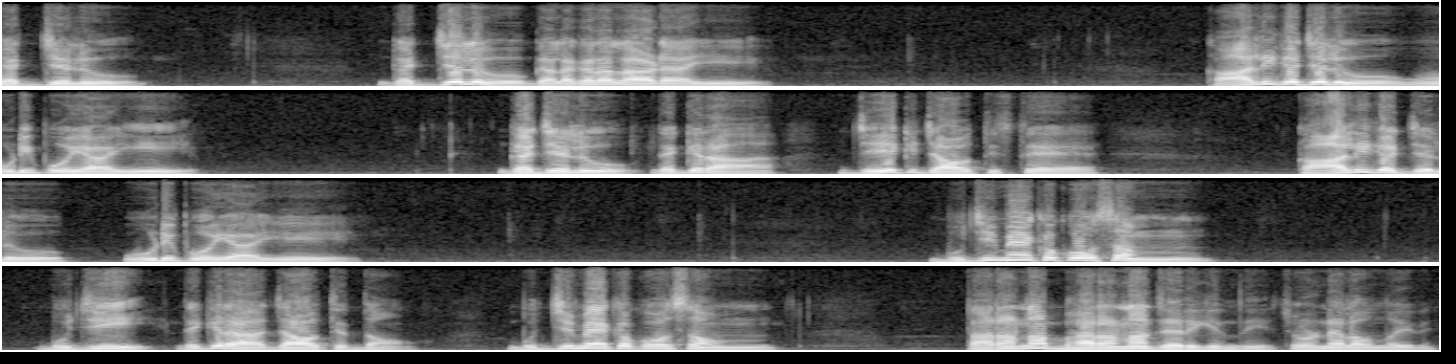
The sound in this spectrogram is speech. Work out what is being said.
గజ్జలు గజ్జెలు గలగలలాడాయి. కాలిగజలు ఊడిపోయాయి. గజలు దగ్గర జేకి జావతిస్తే కాలిగజ్జలు ఊడిపోయాయి. బుజి మేక కోసం బుజి దగ్గర జావతిద్దాం. బుజ్జి మేక కోసం తరణ భరణ జరిగింది. చూడండి ఎలా ఉందో ఇది.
